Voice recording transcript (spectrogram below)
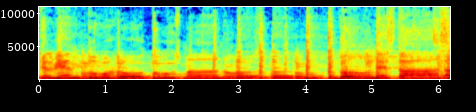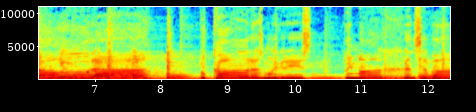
Que el viento borró tus manos. ¿Dónde estás ahora? Tu cara es muy gris, tu imagen se va.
